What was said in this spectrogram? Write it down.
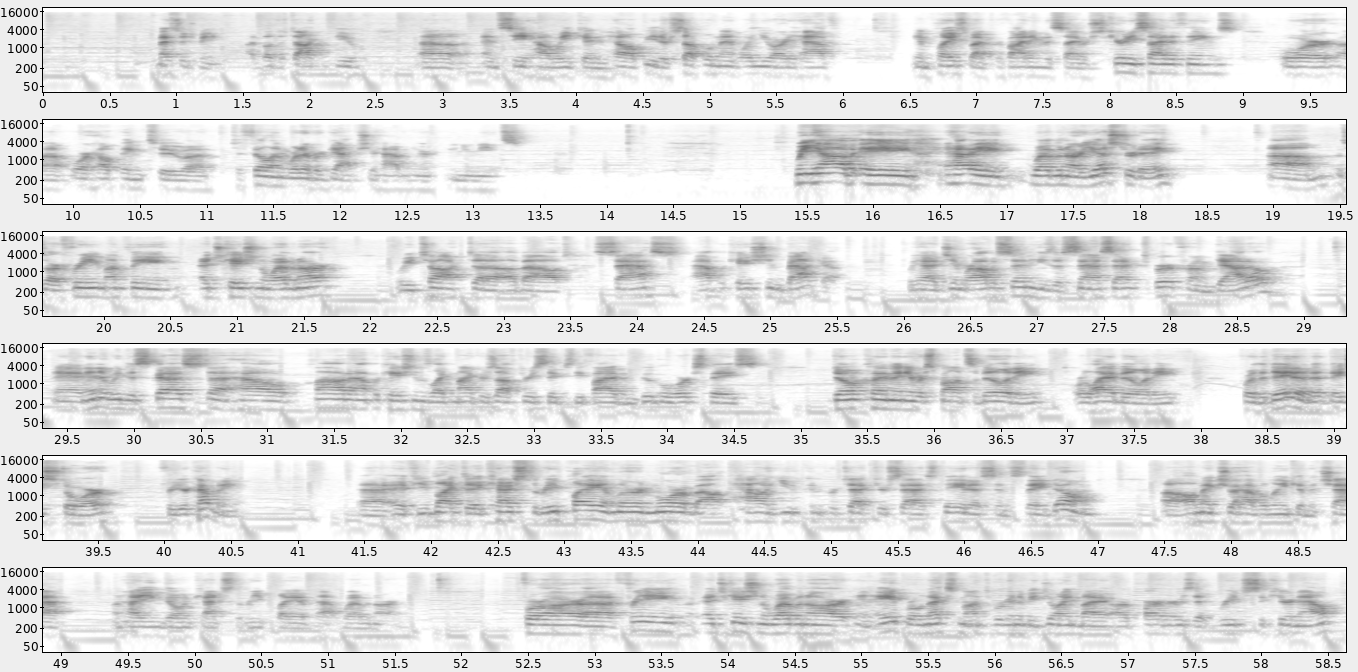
message me. I'd love to talk with you uh, and see how we can help either supplement what you already have in place by providing the cybersecurity side of things or uh, or helping to uh, to fill in whatever gaps you have in your in your needs. We have a had a webinar yesterday um, is our free monthly educational webinar. We talked uh, about SaaS application backup. We had Jim Robison, he's a SaaS expert from Datto. And in it, we discussed uh, how cloud applications like Microsoft 365 and Google Workspace don't claim any responsibility or liability for the data that they store for your company. Uh, if you'd like to catch the replay and learn more about how you can protect your SaaS data since they don't, uh, I'll make sure I have a link in the chat on how you can go and catch the replay of that webinar. For our uh, free educational webinar in April next month, we're going to be joined by our partners at Breach Secure Now.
